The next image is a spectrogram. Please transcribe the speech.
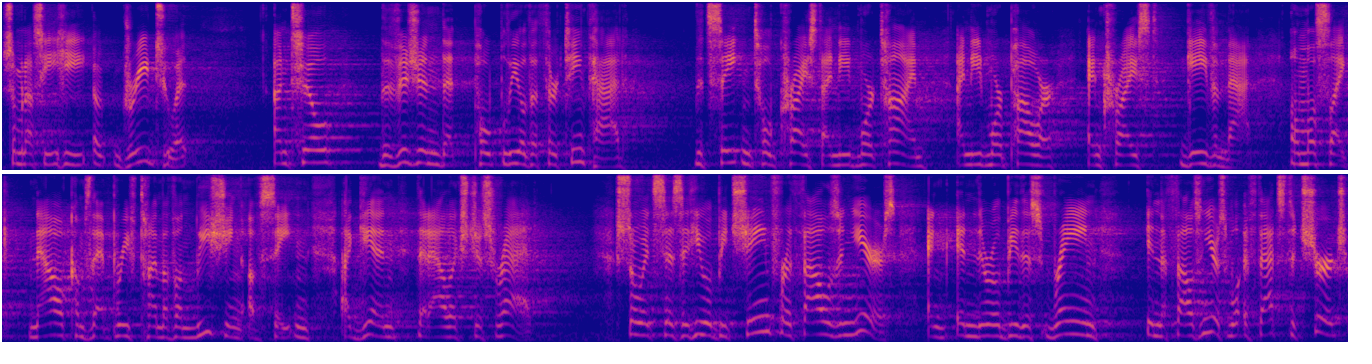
someone else, he, he agreed to it, until the vision that Pope Leo XIII had that Satan told Christ, I need more time, I need more power, and Christ gave him that almost like now comes that brief time of unleashing of Satan again that Alex just read. So it says that he will be chained for a thousand years, and, and there will be this reign in the thousand years. Well, if that's the church,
